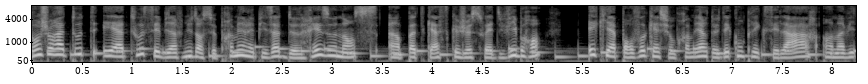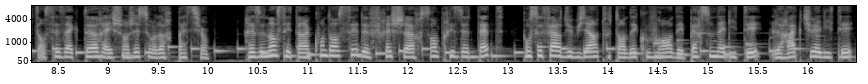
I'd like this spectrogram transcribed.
Bonjour à toutes et à tous et bienvenue dans ce premier épisode de Résonance, un podcast que je souhaite vibrant et qui a pour vocation première de décomplexer l'art en invitant ses acteurs à échanger sur leur passion. Résonance est un condensé de fraîcheur sans prise de tête pour se faire du bien tout en découvrant des personnalités, leur actualité,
